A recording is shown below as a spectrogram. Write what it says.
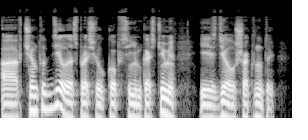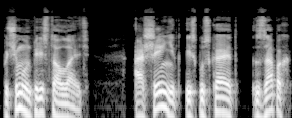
«А в чем тут дело?» — спросил коп в синем костюме и сделал шаг внутрь. «Почему он перестал лаять?» «Ошейник испускает запах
